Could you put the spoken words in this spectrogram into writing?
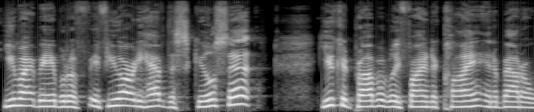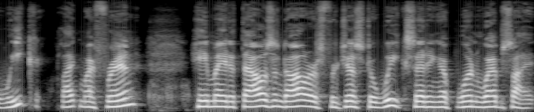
You might be able to, if you already have the skill set, you could probably find a client in about a week. Like my friend, he made a thousand dollars for just a week setting up one website.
